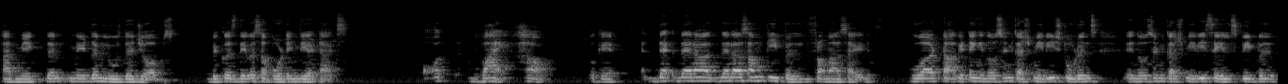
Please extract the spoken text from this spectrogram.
have made them made them lose their jobs because they were supporting the attacks. Why? How? Okay, there, there are there are some people from our side who are targeting innocent Kashmiri students, innocent Kashmiri salespeople,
